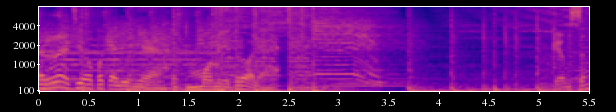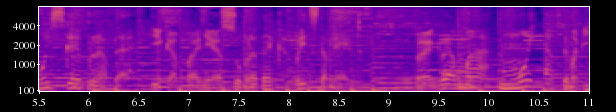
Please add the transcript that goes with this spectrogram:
Радио поколения Мумий тролля. Комсомольская правда и компания Супротек представляют. Программа «Мой автомобиль».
